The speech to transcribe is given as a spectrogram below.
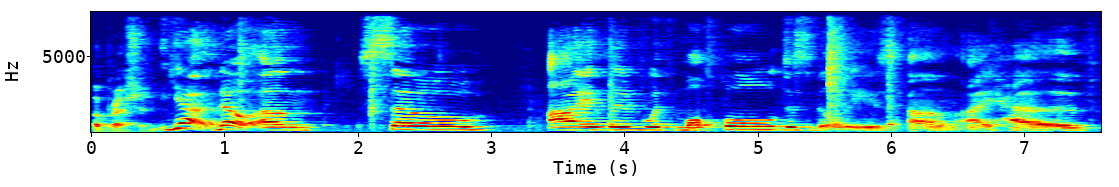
oppression. yeah, no. Um, so I live with multiple disabilities. Um, I have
